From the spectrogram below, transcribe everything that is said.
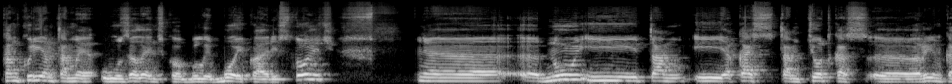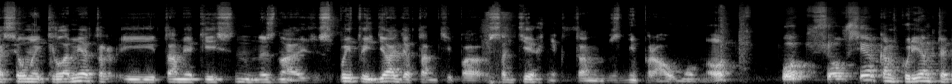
конкурентами у Зеленського були Бойко Арістович. Е, е, Ну і там і якась там тітка з е, ринка сьомий кілометр, і там якийсь, ну не знаю, спитий дядя, там, типа сантехнік там з Дніпра, умовно. От, от все, всі конкуренти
